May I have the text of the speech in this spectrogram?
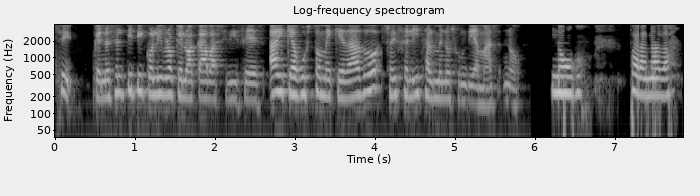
Sí, que no es el típico libro que lo acabas y dices, ay, qué a gusto me he quedado, soy feliz al menos un día más. No. No, para nada.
